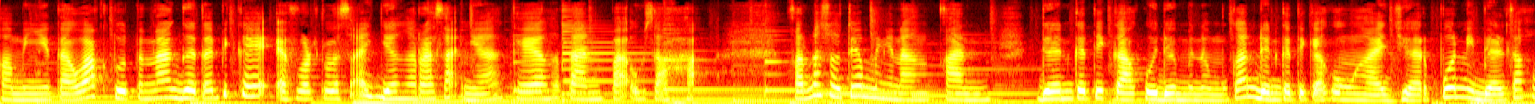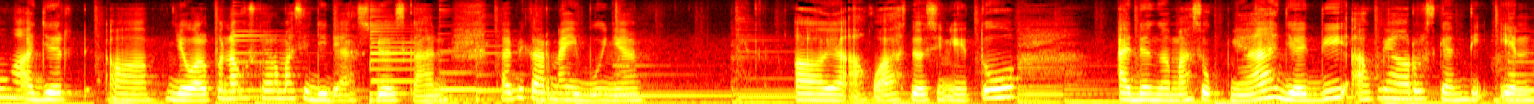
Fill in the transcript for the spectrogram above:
uh, menyita waktu tenaga tapi kayak effortless aja ngerasanya. Kayak tanpa usaha karena sesuatu yang menyenangkan. Dan ketika aku udah menemukan dan ketika aku mengajar pun ibaratnya aku ngajar uh, ya walaupun aku sekarang masih jadi asdos kan. Tapi karena ibunya uh, yang aku asdosin itu ada nggak masuknya jadi aku yang harus gantiin.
